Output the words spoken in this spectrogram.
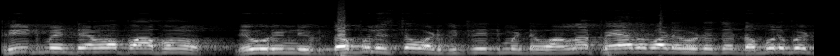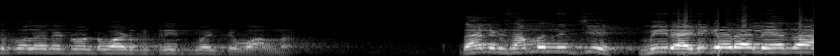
ట్రీట్మెంట్ ఏమో పాపం. ఎవరు నీకు డబ్బులు ఇస్తే వాడికి ట్రీట్మెంట్ ఇవ్వాలన్నా పేదవాడు ఎవడైతే డబ్బులు పెట్టుకోలేనటువంటి వాడికి ట్రీట్మెంట్ ఇవ్వాలన్నా దానికి సంబంధించి మీరు అడిగారా లేదా?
